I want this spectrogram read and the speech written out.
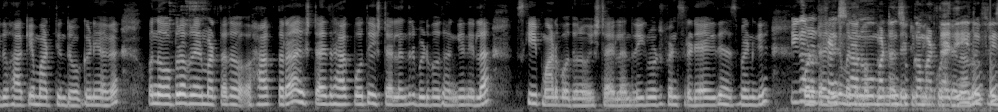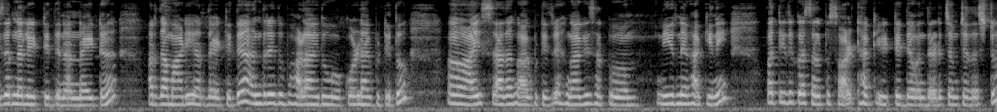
ಇದು ಹಾಕೇ ಮಾಡ್ತೀನಿ ರೀ ಒಗ್ಗರಣೆಯಾಗ ಒಂದು ಒಬ್ಬರೊಬ್ರು ಏನು ಮಾಡ್ತಾರೋ ಹಾಕ್ತಾರೆ ಇಷ್ಟ ಇದ್ರೆ ಹಾಕ್ಬೋದು ಇಷ್ಟ ಇಲ್ಲಾಂದ್ರೆ ಬಿಡ್ಬೋದು ಹಾಗೇನಿಲ್ಲ ಸ್ಕೀಪ್ ಮಾಡ್ಬೋದು ನಾವು ಇಷ್ಟ ಇಲ್ಲಾಂದರೆ ಈಗ ನೋಡಿ ಫ್ರೆಂಡ್ಸ್ ರೆಡಿ ಆಗಿದೆ ಹಸ್ಬೆಂಡ್ಗೆ ಈಗ ಫ್ರೆಂಡ್ಸ್ ನಾನು ಮಟನ್ ಸುಕ್ಕ ಮಾಡ್ತಾ ಇದ್ದೀನಿ ಇದು ಫ್ರೀಸರ್ನಲ್ಲಿ ಇಟ್ಟಿದ್ದೆ ನಾನು ನೈಟ್ ಅರ್ಧ ಮಾಡಿ ಅರ್ಧ ಇಟ್ಟಿದ್ದೆ ಅಂದರೆ ಇದು ಭಾಳ ಇದು ಕೋಲ್ಡ್ ಆಗಿಬಿಟ್ಟಿತ್ತು ಐಸ್ ಆದಂಗೆ ಆಗಿಬಿಟ್ಟಿದ್ರೆ ಹಾಗಾಗಿ ಸ್ವಲ್ಪ ನೀರನ್ನೇ ಹಾಕಿನಿ ಮತ್ತು ಇದಕ್ಕೆ ಸ್ವಲ್ಪ ಸಾಲ್ಟ್ ಹಾಕಿ ಇಟ್ಟಿದ್ದೆ ಒಂದೆರಡು ಚಮಚದಷ್ಟು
